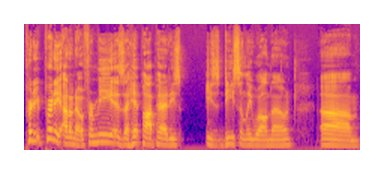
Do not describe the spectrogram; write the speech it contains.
pretty pretty. I don't know. For me, as a hip hop head, he's he's decently well known. Um,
